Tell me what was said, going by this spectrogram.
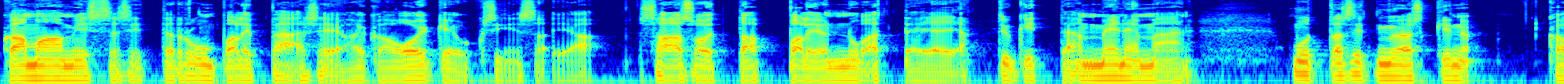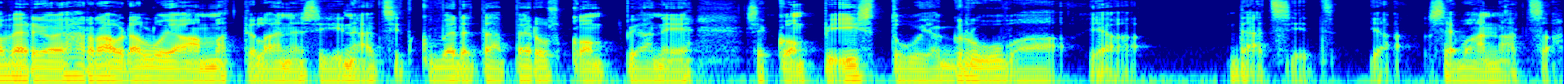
kamaa, missä sitten rumpali pääsee aika oikeuksiinsa ja saa soittaa paljon nuotteja ja tykittää menemään. Mutta sitten myöskin kaveri on ihan raudaluja ammattilainen siinä, että sitten kun vedetään peruskomppia, niin se komppi istuu ja groovaa ja that's it. Ja se vaan natsaa.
